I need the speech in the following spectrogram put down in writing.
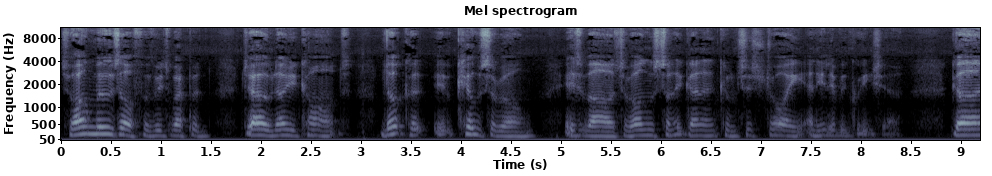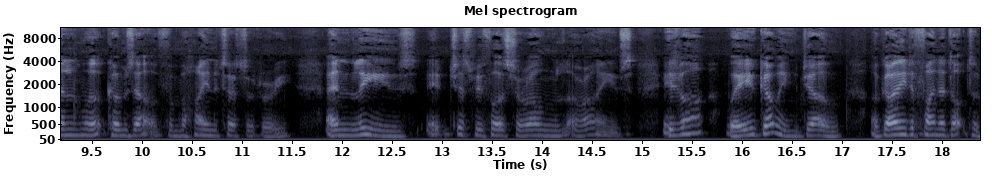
Sarong moves off with his weapon. Joe, no you can't. Look, it kills Sarong. It's Isvar, Sarong's sonic gun can destroy any living creature. Gun comes out from behind the territory and leaves it just before Sarong arrives. Isvar, where are you going, Joe? I'm going to find a doctor,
